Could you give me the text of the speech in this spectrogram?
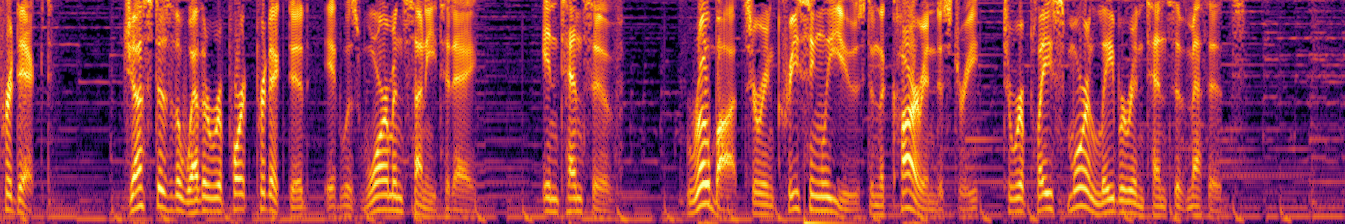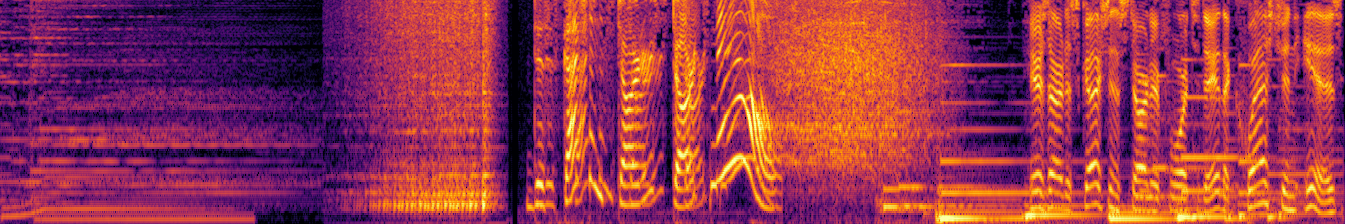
Predict. Just as the weather report predicted, it was warm and sunny today. Intensive. Robots are increasingly used in the car industry to replace more labor intensive methods. Discussion starter starts now. Here's our discussion starter for today. The question is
